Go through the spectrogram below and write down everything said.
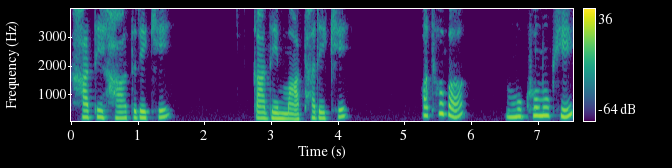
হাতে হাত রেখে, কাঁধে মাথা রেখে অথবা মুখোমুখি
